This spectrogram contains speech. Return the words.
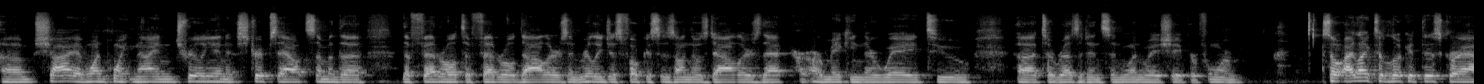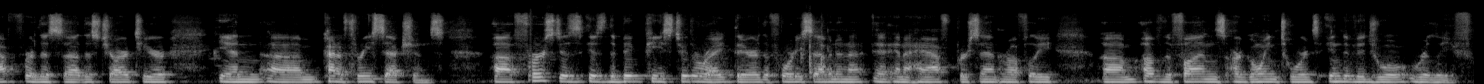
um, shy of 1.9 trillion. It strips out some of the the federal to federal dollars and really just focuses on those dollars that are, are making their way to uh, to residents in one way, shape, or form. So I like to look at this graph or this uh, this chart here in um, kind of three sections. Uh, first is is the big piece to the right there, the 47 and a, and a half percent roughly um, of the funds are going towards individual relief.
